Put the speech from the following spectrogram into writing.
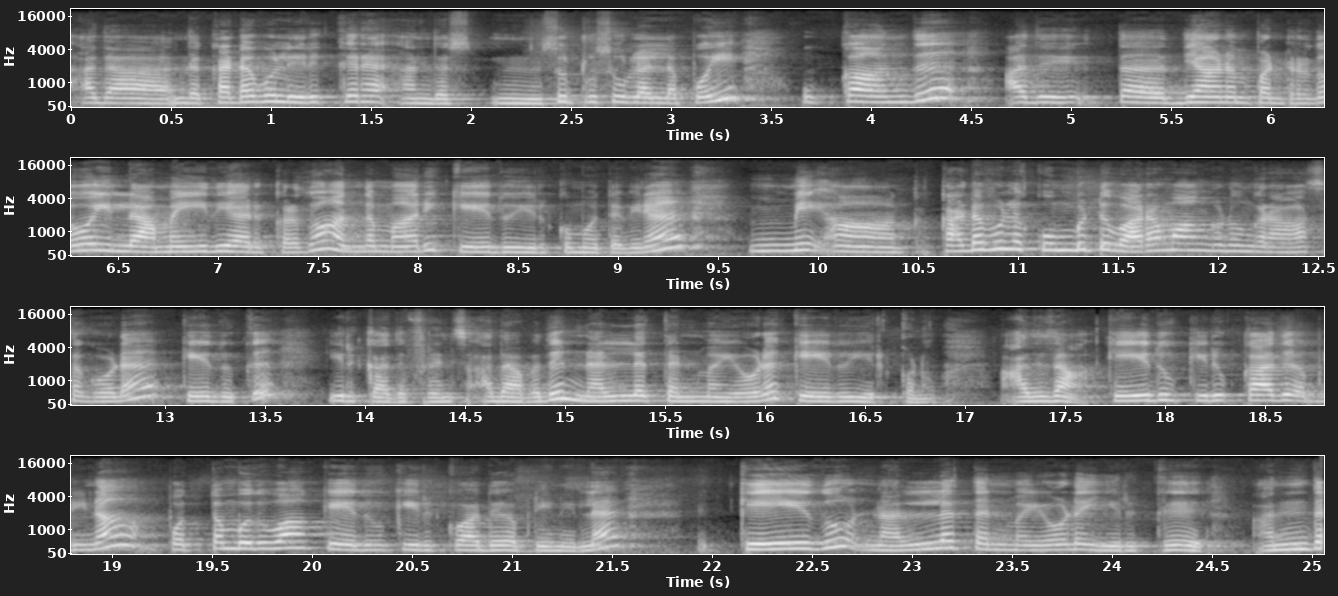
அதை அந்த கடவுள் இருக்கிற அந்த சுற்றுச்சூழலில் போய் உட்காந்து அது த தியானம் பண்ணுறதோ இல்லை அமைதியாக இருக்கிறதோ அந்த மாதிரி கேது இருக்குமோ தவிர மி கடவுளை கும்பிட்டு வர வாங்கணுங்கிற ஆசை கூட கேதுக்கு இருக்காது ஃப்ரெண்ட்ஸ் அதாவது நல்ல தன்மையோட கேது இருக்கணும். அதுதான். கேதுக்கு இருக்காது அப்படின்னா பொத்தம்பொதுவாக கேதுவுக்கு இருக்காது அப்படின்னு இல்லை. கேது நல்ல தன்மையோடு இருக்குது அந்த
